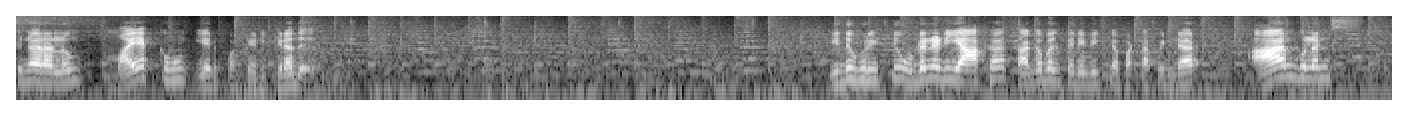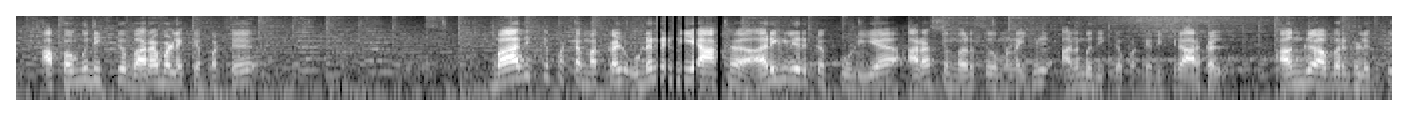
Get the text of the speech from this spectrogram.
திணறலும் மயக்கமும் ஏற்பட்டிருக்கிறது. இது குறித்து உடனடியாக தகவல் தெரிவிக்கப்பட்ட பின்னர் ஆம்புலன்ஸ் அப்பகுதிக்கு வரவழைக்கப்பட்டு பாதிக்கப்பட்ட மக்கள் உடனடியாக அருகில் இருக்கக்கூடிய அரசு மருத்துவமனையில் அனுமதிக்கப்பட்டிருக்கிறார்கள். அங்கு அவர்களுக்கு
